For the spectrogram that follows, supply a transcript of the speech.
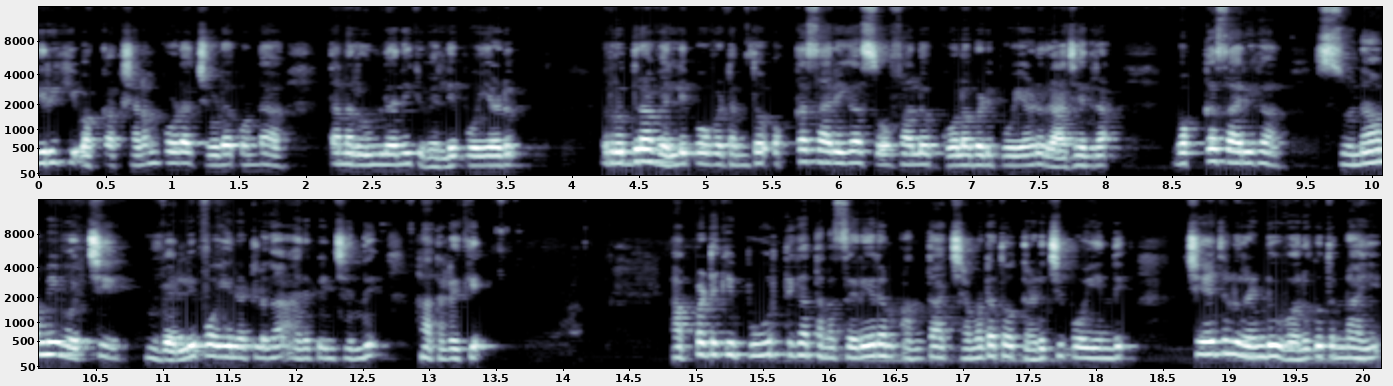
తిరిగి ఒక్క క్షణం కూడా చూడకుండా తన రూమ్లోనికి వెళ్ళిపోయాడు. రుద్ర వెళ్ళిపోవటంతో ఒక్కసారిగా సోఫాలో కూలబడిపోయాడు రాజేంద్ర. ఒక్కసారిగా సునామీ వచ్చి వెళ్ళిపోయినట్లుగా అనిపించింది అతడికి. అప్పటికి పూర్తిగా తన శరీరం అంతా చెమటతో తడిచిపోయింది. చేతులు రెండు వణుకుతున్నాయి.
